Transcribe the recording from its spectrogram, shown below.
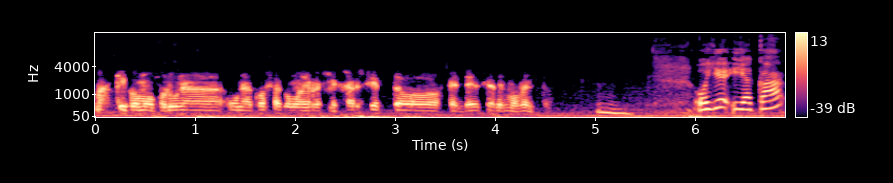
más que como por una una cosa como de reflejar ciertas tendencias del momento Mm. Oye, y acá,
